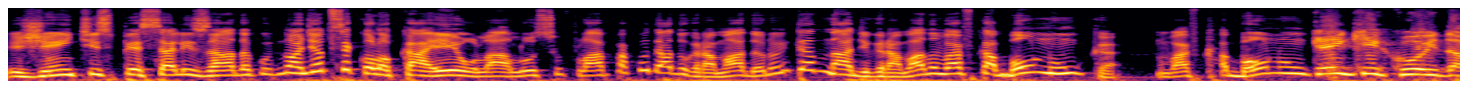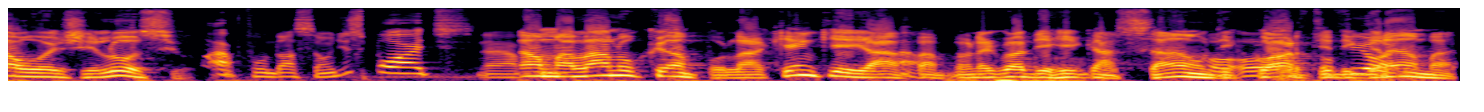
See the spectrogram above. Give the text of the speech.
gente especializada. Não adianta você colocar eu lá, Lúcio Flávio, para cuidar do gramado. Eu não entendo nada de gramado, não vai ficar bom nunca. Não vai ficar bom nunca. Quem que cuida hoje, Lúcio? A Fundação de Esportes. Né? Não, mas lá no campo, lá, quem que. A, o negócio de irrigação, de corte de Fiore, grama,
